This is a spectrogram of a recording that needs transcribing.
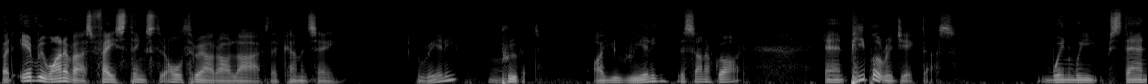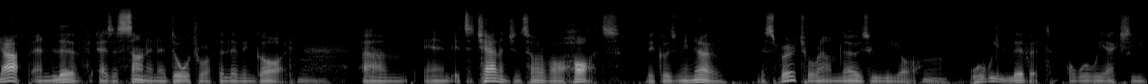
But every one of us face things th- all throughout our life that come and say, Really? Hmm. Prove it. Are you really the Son of God? And people reject us when we stand up and live as a son and a daughter of the living God. Hmm. Um, and it's a challenge inside of our hearts because we know the spiritual realm knows who we are. Hmm. Will we live it or will we actually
